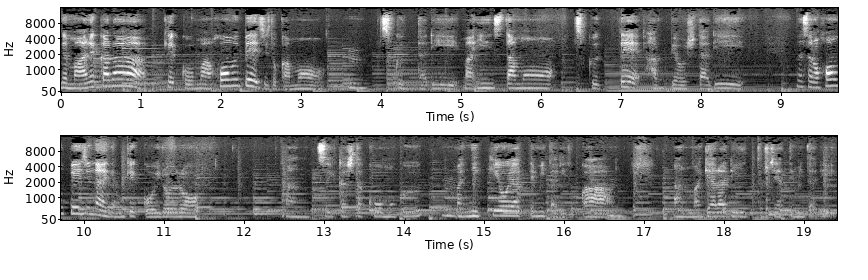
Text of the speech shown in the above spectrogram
でもあれから結構まあホームページとかもうん。作ったり、まあ、インスタも作って発表したりでそのホームページ内でも結構いろいろ追加した項目、うん。まあ、日記をやってみたりとか、あのまあギャラリーとしてやってみたり、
